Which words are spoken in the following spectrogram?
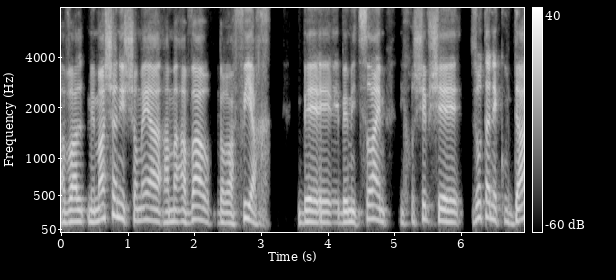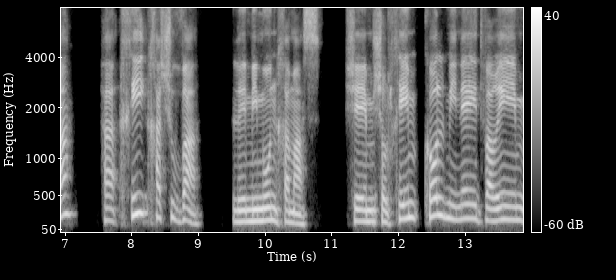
אבל ממה שאני שומע, המעבר ברפיח במצרים, אני חושב שזאת הנקודה הכי חשובה למימון חמאס. שהם שולחים כל מיני דברים,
